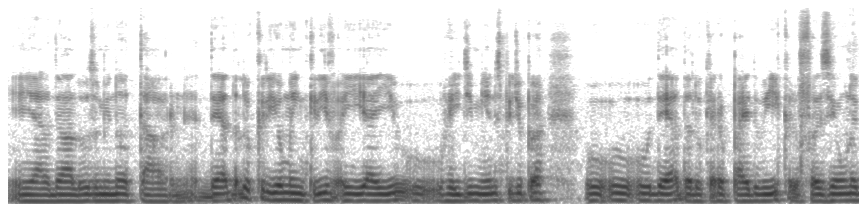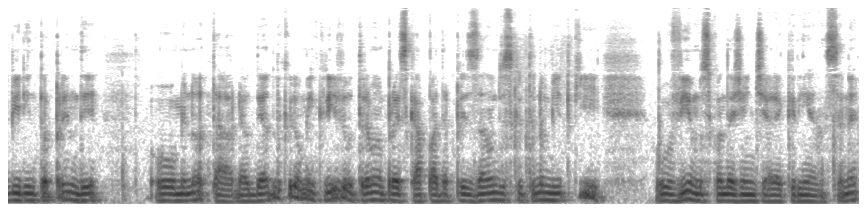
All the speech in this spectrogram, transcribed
e ela deu à luz o Minotauro, né? Dédalo criou uma incrível e aí o, o rei de Minos pediu para o, o, o, Dédalo, que era o pai do Ícaro, fazer um labirinto para prender o Minotauro. Né? O Dédalo criou uma incrível trama para escapar da prisão, descrito no mito que ouvimos quando a gente era criança, né?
